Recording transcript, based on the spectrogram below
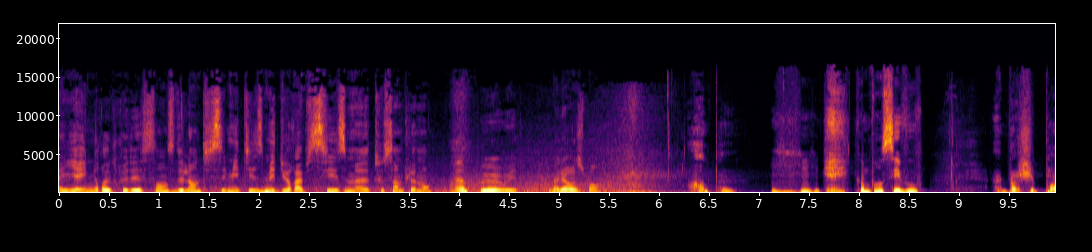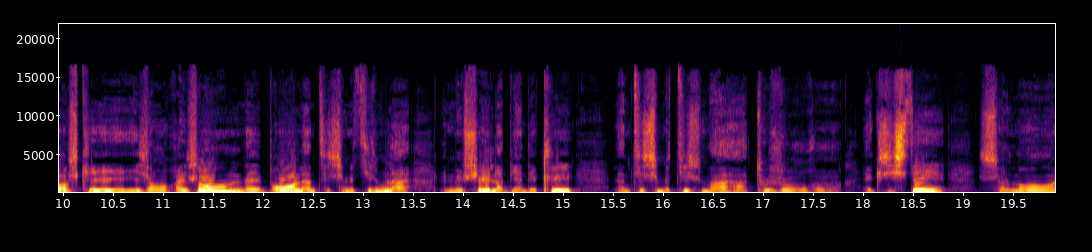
Il y a une recrudescence de l'antisémitisme et du racisme, tout simplement. Un peu, oui, malheureusement. Un peu. Qu'en pensez-vous? Eh ben, je pense qu'ils ont raison, mais bon, l'antisémitisme, là, le monsieur l'a bien décrit, l'antisémitisme a, toujours euh, existé, seulement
